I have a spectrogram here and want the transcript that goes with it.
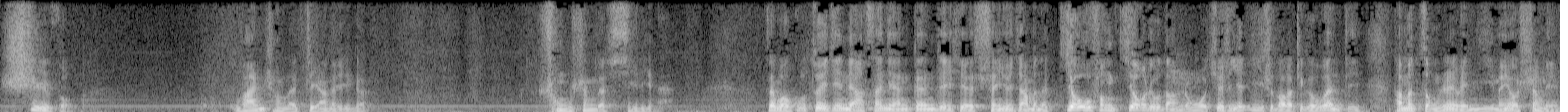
是否？完成了这样的一个重生的洗礼呢？在我过最近两三年跟这些神学家们的交锋交流当中，我确实也意识到了这个问题。他们总认为你没有圣灵，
